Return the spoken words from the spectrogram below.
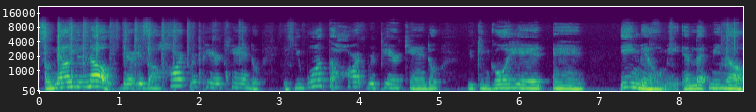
So now you know there is a heart repair candle. If you want the heart repair candle, you can go ahead and email me and let me know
